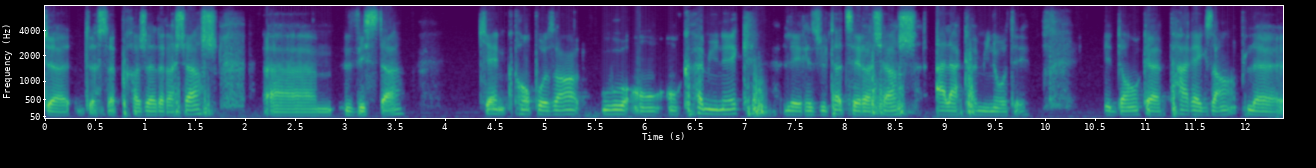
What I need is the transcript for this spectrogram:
de, ce projet de recherche euh, Vista, qui a une composante où on, communique les résultats de ces recherches à la communauté. Et donc, euh, par exemple, euh,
